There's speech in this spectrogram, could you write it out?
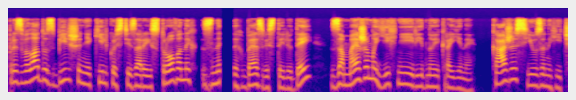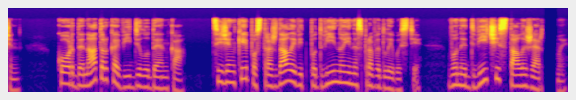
призвела до збільшення кількості зареєстрованих зниклих безвісти людей за межами їхньої рідної країни, каже Сьюзен Гічин, координаторка відділу ДНК. Ці жінки постраждали від подвійної несправедливості. Вони двічі стали жертвами.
